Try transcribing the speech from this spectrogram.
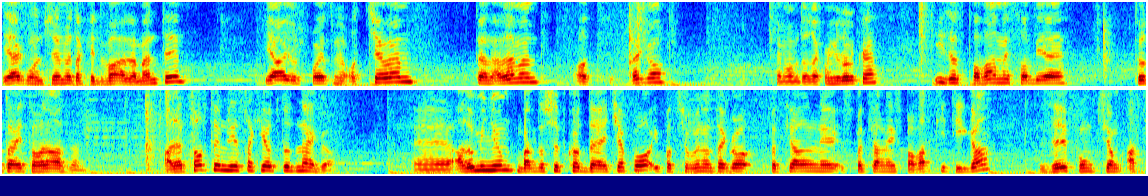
jak łączymy takie dwa elementy. Ja już powiedzmy odcięłem ten element od tego. Tutaj mam też jakąś rurkę. I zespawamy sobie tutaj to razem. Ale co w tym jest takiego trudnego? E, aluminium bardzo szybko oddaje ciepło i potrzebujemy do tego specjalnej, specjalnej spawarki TIGA z funkcją AC.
